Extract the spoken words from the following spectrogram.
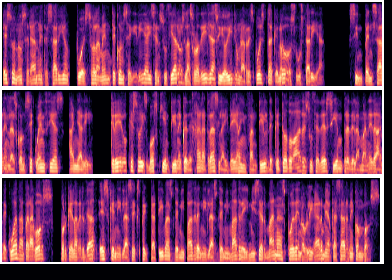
Eso no será necesario, pues solamente conseguiríais ensuciaros las rodillas y oír una respuesta que no os gustaría. Sin pensar en las consecuencias, añadí. Creo que sois vos quien tiene que dejar atrás la idea infantil de que todo ha de suceder siempre de la manera adecuada para vos, porque la verdad es que ni las expectativas de mi padre ni las de mi madre y mis hermanas pueden obligarme a casarme con vos.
